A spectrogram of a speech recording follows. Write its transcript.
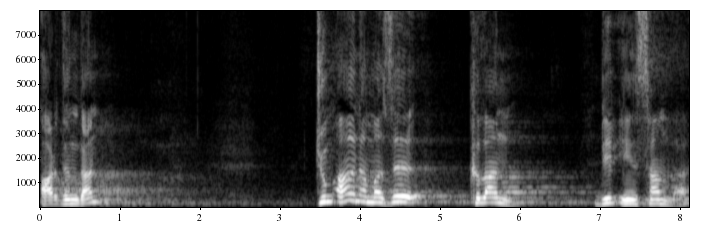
ardından cuma namazı kılan bir insanla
